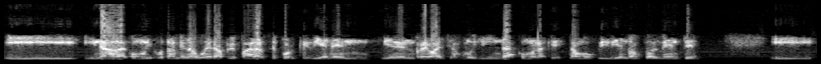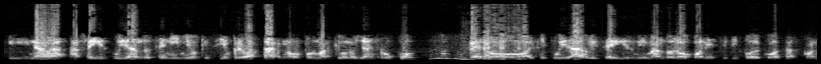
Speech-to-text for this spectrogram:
Y, y nada, como dijo también la abuela, prepararse porque vienen, vienen revanchas muy lindas como las que estamos viviendo actualmente. Y, y nada, a seguir cuidando a ese niño que siempre va a estar, ¿no? Por más que uno ya es ruco, pero hay que cuidarlo y seguir mimándolo con este tipo de cosas, con,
